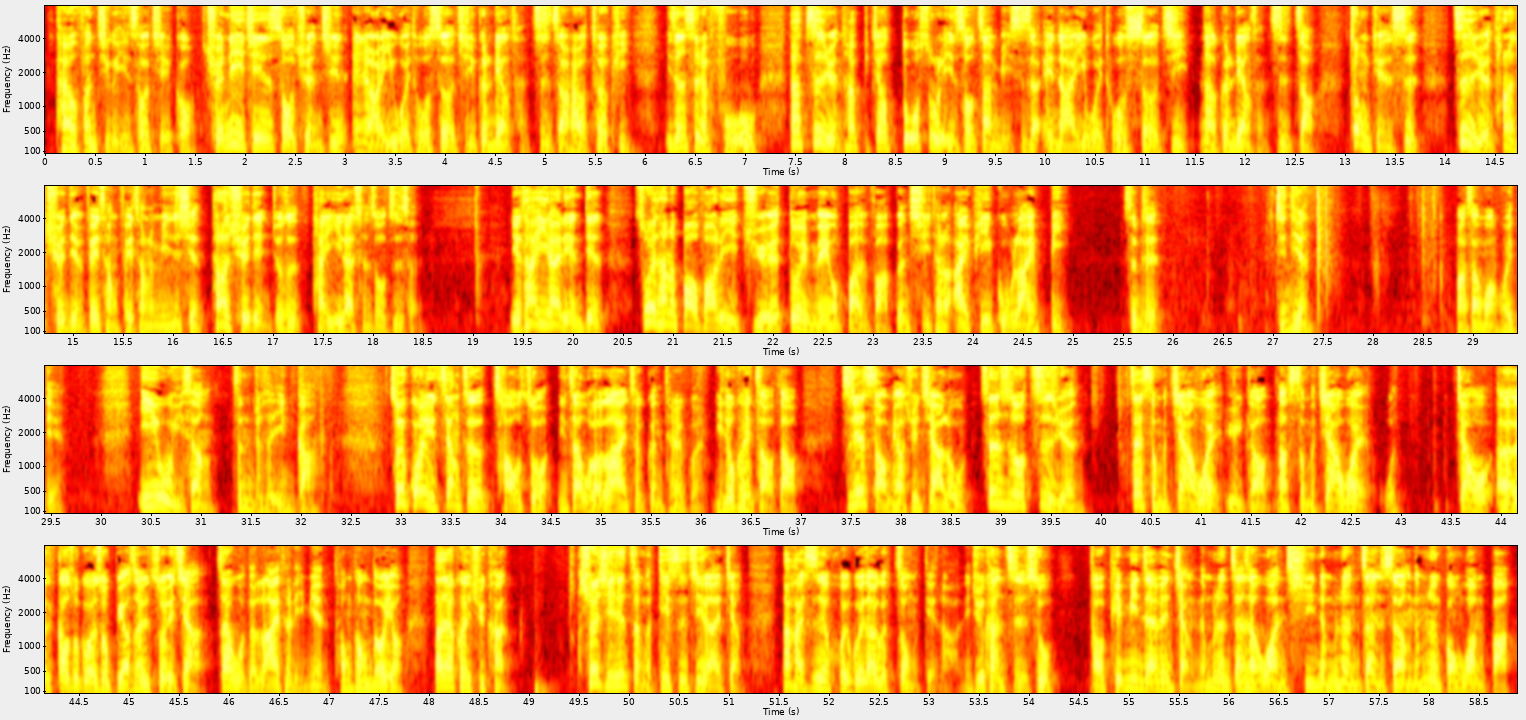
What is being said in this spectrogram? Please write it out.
它有分几个营收结构：权利金、授权金、NRE 委托设计跟量产制造，还有 Turkey 一站式的服务。那资源它比较多数的营收占比是在 NRE 委托设计，那跟量产制造。重点是资源它的缺点非常非常的明显，它的缺点就是太依赖成熟制程，也太依赖联电。所以它的爆发力绝对没有办法跟其他的 IP 股来比，是不是？今天马上往回跌，一五以上真的就是硬嘎。所以关于这样子的操作，你在我的 Light 跟 Telegram 你都可以找到，直接扫描去加入，甚至是说智源在什么价位预告，那什么价位我叫呃告诉各位说不要再去追价，在我的 Light 里面通通都有，大家可以去看。所以其实整个第四季来讲，那还是回归到一个重点啦。你去看指数哦，拼命在那边讲能不能站上万七，能不能站上，能不能攻万八，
